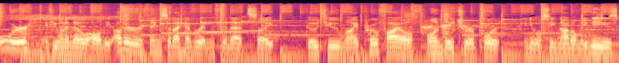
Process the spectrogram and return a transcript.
Or if you want to know all the other things that I have written for that site, go to my profile on Bleacher Report and you will see not only these,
